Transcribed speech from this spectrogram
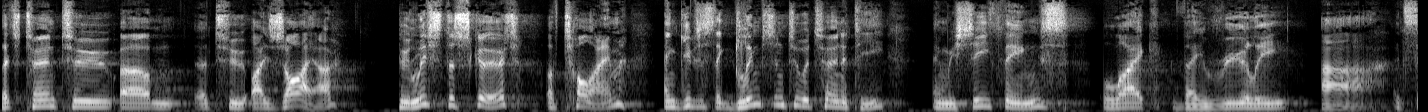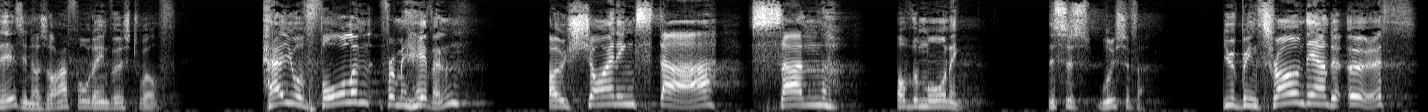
Let's turn to, um, uh, to Isaiah, who lifts the skirt of time and gives us a glimpse into eternity, and we see things like they really are. It says in Isaiah 14, verse 12 how you have fallen from heaven, O shining star, son of the morning. This is Lucifer. You have been thrown down to earth,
